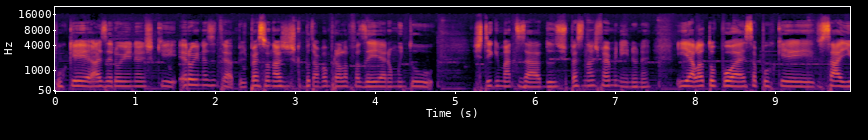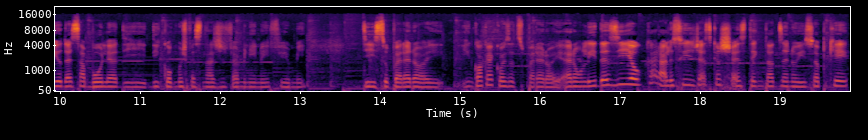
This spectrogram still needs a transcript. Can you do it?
porque as heroínas que. Heroínas entre aspas, personagens que botavam pra ela fazer eram muito estigmatizados, personagens femininos, né? E ela topou essa porque saiu dessa bolha de, de como os personagens femininos em filme de super-herói, em qualquer coisa de super-herói, eram lidas. E eu, caralho, se Jessica Chastain tá dizendo isso, é porque.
